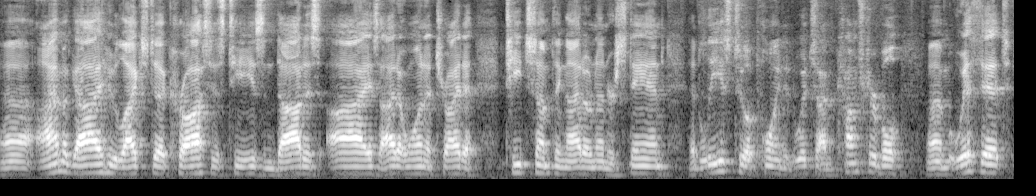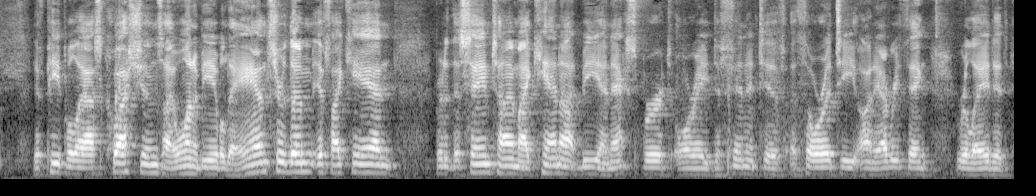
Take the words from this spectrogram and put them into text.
Uh, I'm a guy who likes to cross his T's and dot his I's. I don't want to try to teach something I don't understand, at least to a point at which I'm comfortable um, with it. If people ask questions, I want to be able to answer them if I can. But at the same time, I cannot be an expert or a definitive authority on everything related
